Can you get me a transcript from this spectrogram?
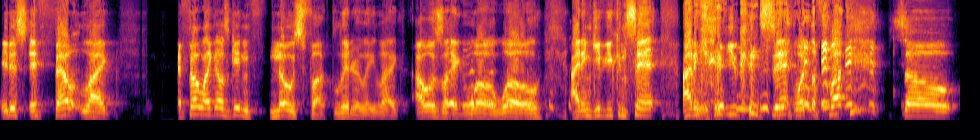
it just it felt like it felt like I was getting nose fucked, literally. Like I was like, whoa, whoa, I didn't give you consent. I didn't give you consent. What the fuck? So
